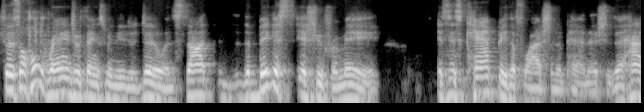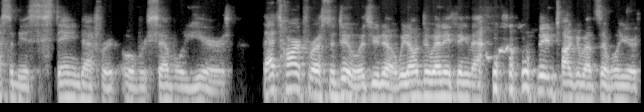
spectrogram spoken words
So there's a whole range of things we need to do. And it's not the biggest issue for me is this can't be the flash in the pan issue. There has to be a sustained effort over several years. That's hard for us to do, as you know. We don't do anything that well. we talk about several years.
